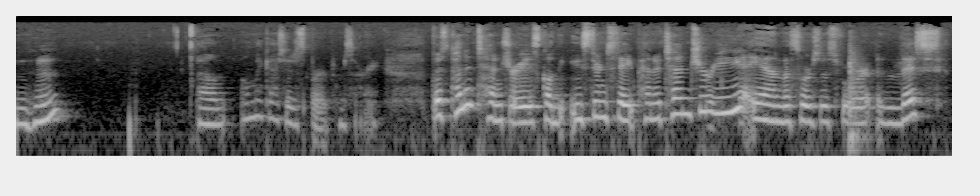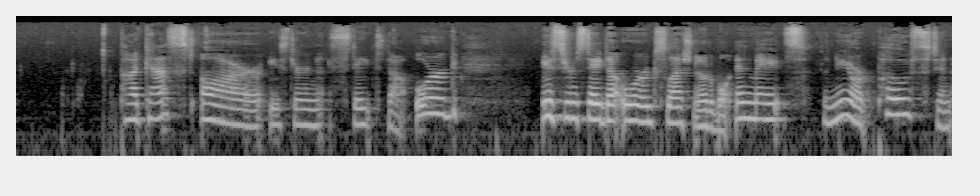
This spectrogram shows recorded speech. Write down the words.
Mm-hmm. Um, oh my gosh, I just burped. I'm sorry. This penitentiary is called the Eastern State Penitentiary, and the sources for this podcast are easternstate.org, easternstate.org slash notable inmates, the New York Post, and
